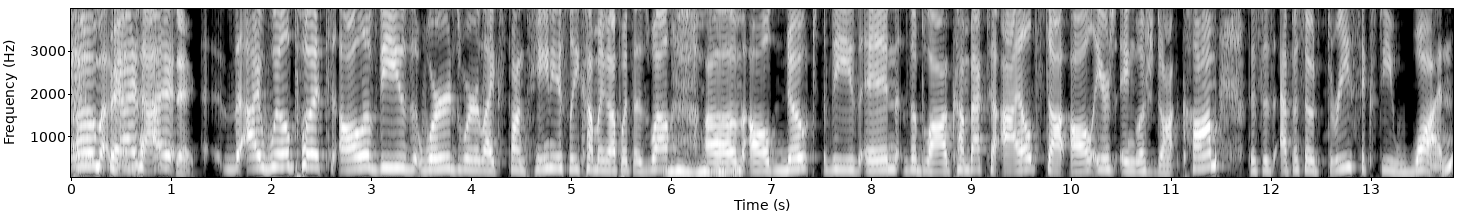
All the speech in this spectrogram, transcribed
Um, Fantastic. Guys, I, I, will put all of these words we're like spontaneously coming up with as well. um, I'll note these in the blog. Come back to IELTS.allearsenglish.com. This is episode 361.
